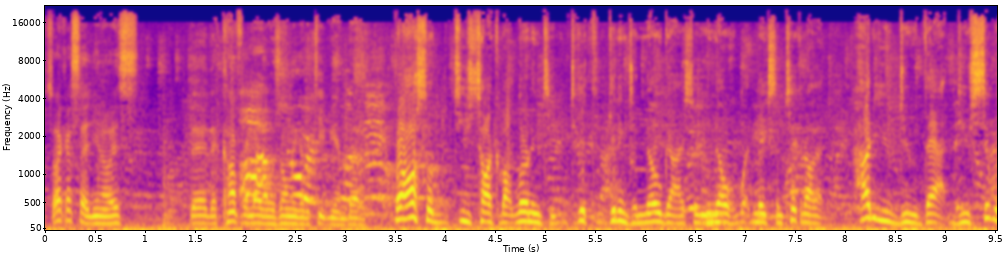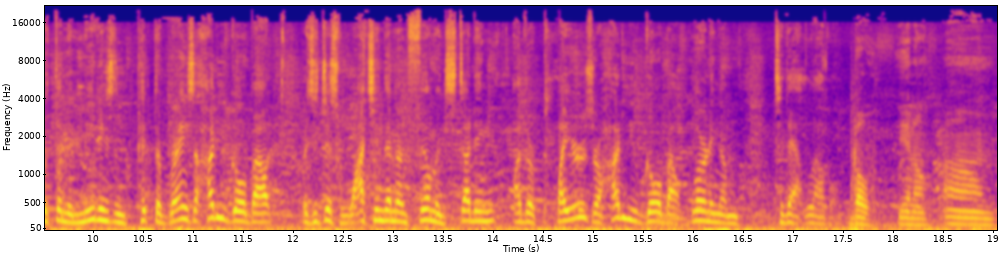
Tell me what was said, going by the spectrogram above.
so, like I said, you know, it's the, the comfort level is only going to keep getting better. But also, you talk about learning to, to get getting to know guys so you know what makes them tick and all that. How do you do that? Do you sit with them in meetings and pick their brains? How do you go about? Is it just watching them on film and studying other players, or how do you go about learning them to that level? both. You know, um,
